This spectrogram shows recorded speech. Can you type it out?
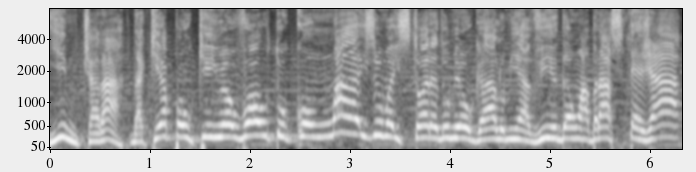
Yimchará. Daqui a pouquinho eu volto com mais uma história do meu galo, minha vida. Um abraço, até já!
